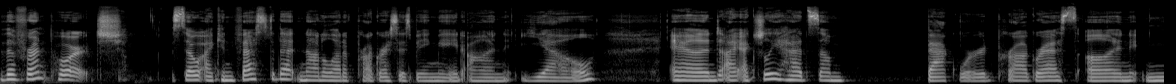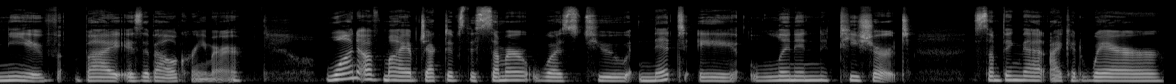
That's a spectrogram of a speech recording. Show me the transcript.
The front porch. So I confessed that not a lot of progress is being made on Yell. And I actually had some backward progress on Niamh by Isabell Kraemer. One of my objectives this summer was to knit a linen t shirt, something that I could wear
